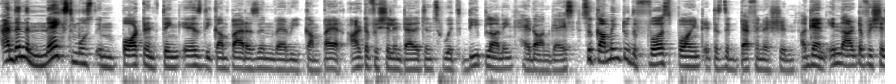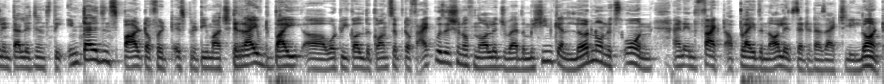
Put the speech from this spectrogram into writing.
And then the next most important thing is the comparison where we compare artificial intelligence with deep learning head on guys. So coming to the first point, it is the definition. Again, in artificial intelligence, the intelligence part of it is pretty much derived by uh, what we call the concept of acquisition of knowledge where the machine can learn on its own and in fact apply the knowledge that it has actually learned.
